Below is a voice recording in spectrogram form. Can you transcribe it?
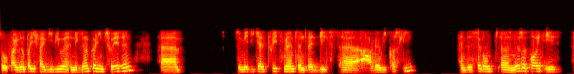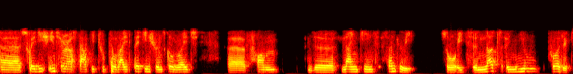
So, for example, if I give you an example in Sweden, uh, the medical treatment and vet bills uh, are very costly. And the second, uh, another point is uh, Swedish insurer started to provide pet insurance coverage uh, from the 19th century. So it's uh, not a new project.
